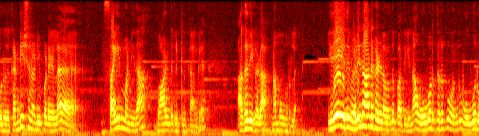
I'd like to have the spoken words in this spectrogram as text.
ஒரு கண்டிஷன் அடிப்படையில் சைன் பண்ணி தான் வாழ்ந்துக்கிட்டு இருக்காங்க அகதிகளாக நம்ம ஊரில். இதே இது வெளிநாடுகளில் வந்து பார்த்திங்கன்னா ஒவ்வொருத்தருக்கும் வந்து ஒவ்வொரு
